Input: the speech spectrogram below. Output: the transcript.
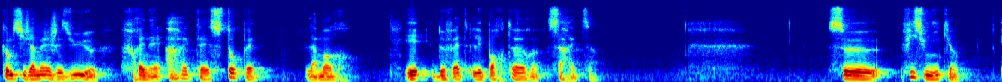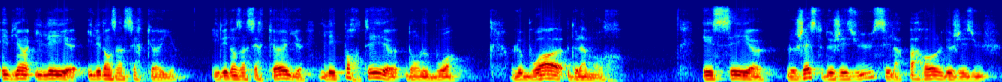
comme si jamais Jésus freinait, arrêtait, stoppait la mort. Et de fait, les porteurs s'arrêtent. Ce fils unique, eh bien, il est, il est dans un cercueil. Il est dans un cercueil, il est porté euh, dans le bois, le bois de la mort. Et c'est euh, le geste de Jésus, c'est la parole de Jésus,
